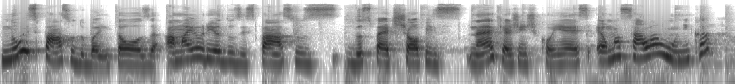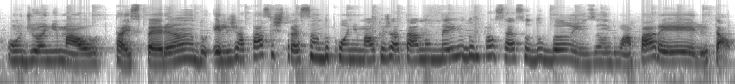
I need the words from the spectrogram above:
No espaço do Banhosa, a maioria dos espaços dos pet shops, né, que a gente conhece, é uma sala única, onde o animal está esperando, ele já está se estressando com o animal que já está no meio de um processo do banho, usando um aparelho e tal.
